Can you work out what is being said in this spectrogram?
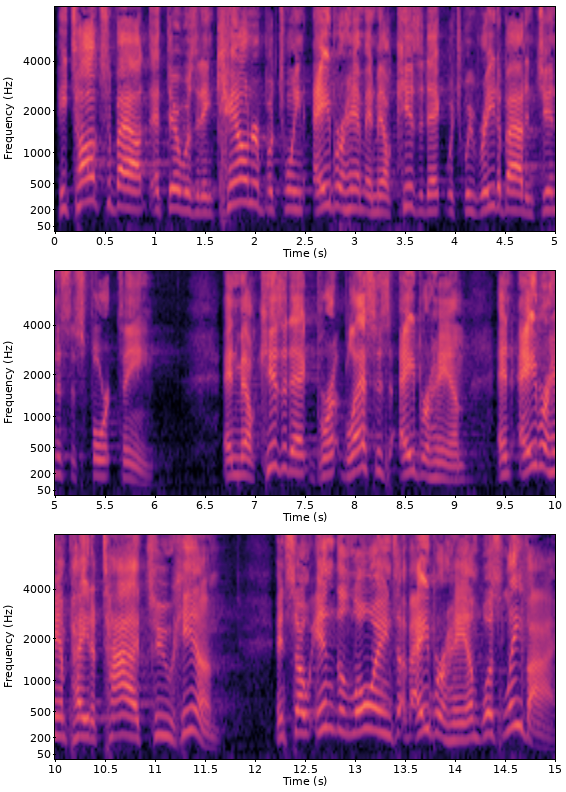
he talks about that there was an encounter between Abraham and Melchizedek, which we read about in Genesis 14. And Melchizedek blesses Abraham, and Abraham paid a tithe to him. And so in the loins of Abraham was Levi,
